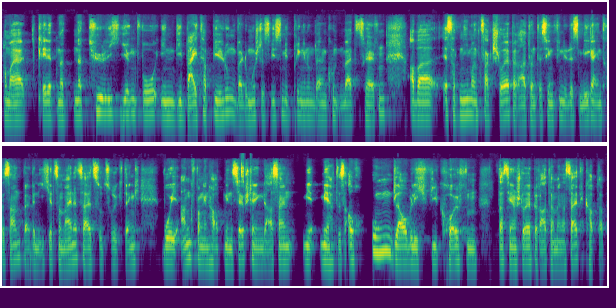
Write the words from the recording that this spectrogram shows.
haben wir halt geredet, na, natürlich irgendwo in die Weiterbildung, weil du musst das Wissen mitbringen, um deinen Kunden weiterzuhelfen, aber es hat niemand gesagt Steuerberater und deswegen finde ich das mega interessant, weil wenn ich jetzt an meine Zeit so zurückdenke, wo ich angefangen habe mit dem selbstständigen Dasein, mir, mir hat das auch unglaublich viel geholfen, dass ich einen Steuerberater an meiner Seite gehabt habe.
